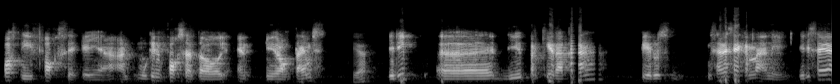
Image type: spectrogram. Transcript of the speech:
post di Fox ya kayaknya, mungkin Fox atau New York Times. Ya. Jadi uh, diperkirakan virus misalnya saya kena nih, jadi saya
